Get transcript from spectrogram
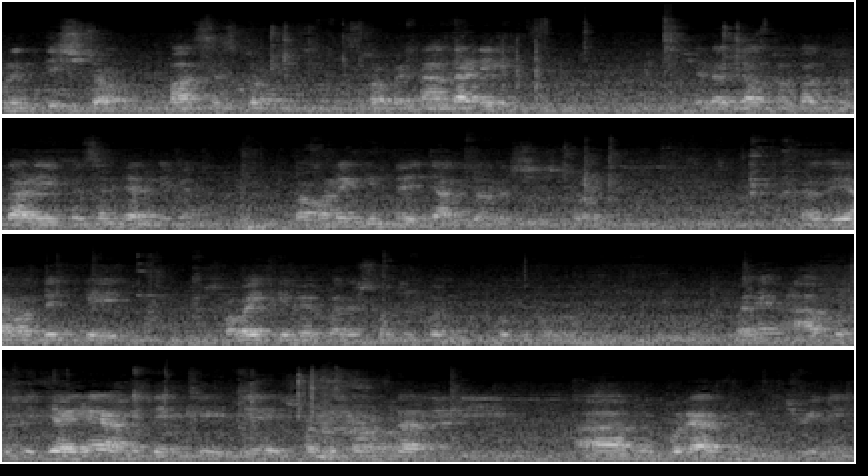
সুনির্দিষ্ট বাস স্টপ স্টপে না দাঁড়িয়ে সেটা যত্রতত্র দাঁড়িয়ে প্যাসেঞ্জার নেবেন, তখনই কিন্তু এই যানজটের সৃষ্টি হবে। কাজে আমাদেরকে সবাইকে ব্যাপারে সচেতন হতে হবে। মানে প্রতিটি জায়গায় আমি দেখছি যে সচেতনতার উপরে আর কোনো কিছুই নেই।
